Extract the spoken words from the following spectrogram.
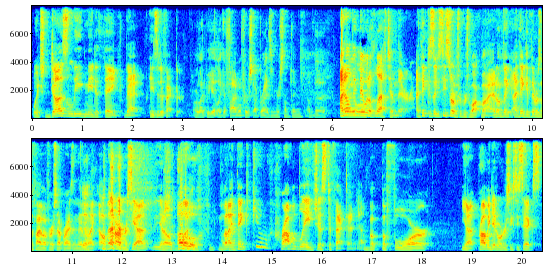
which does lead me to think that he's a defector. Or like we get like a 501st uprising or something of the. I don't think they would have left him there. I think because you see stormtroopers walk by. I don't think. I think if there was a 501st uprising, they'd be like, "Oh, that armor's yeah, you know." Oh, but, but I think pew. probably just defected, Yeah. but before you know, probably did Order 66,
